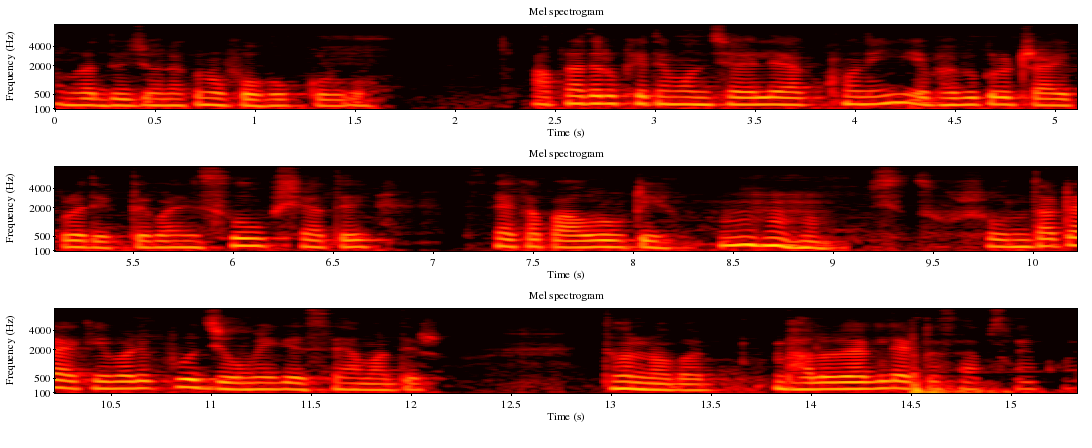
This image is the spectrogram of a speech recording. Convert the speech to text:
আমরা দুজন এখন উপভোগ করব। আপনাদেরও খেতে মন চাইলে এক্ষুনি এভাবে করে ট্রাই করে দেখতে পারেন। স্যুপ, সাথে সেকা পাউরুটি। হুম হুম হুম। সন্ধ্যাটা একেবারে পুরো জমে গেছে আমাদের। ধন্যবাদ। ভালো লাগলে একটা সাবস্ক্রাইব করে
